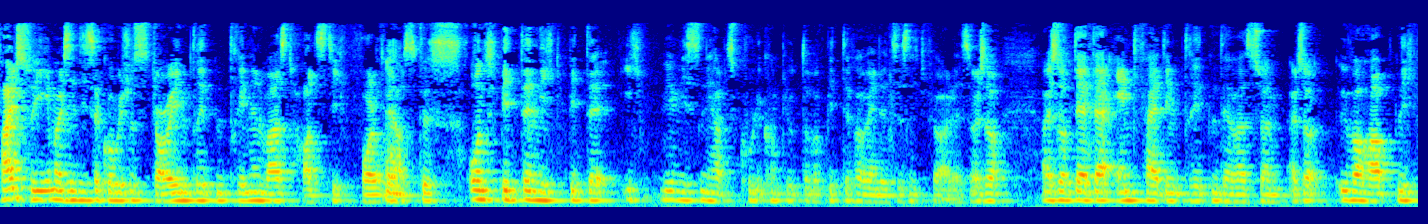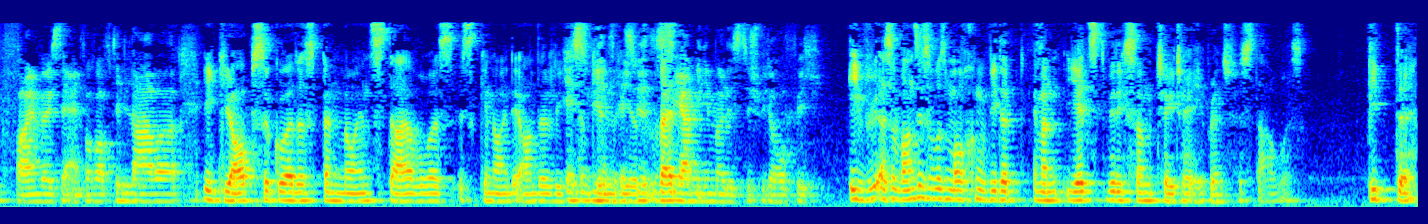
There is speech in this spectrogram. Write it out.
Falls du jemals in dieser komischen Story im dritten drinnen warst, haut es dich voll raus. Ja, Und bitte nicht, bitte, ich, wir wissen, ihr habt coole Computer, aber bitte verwendet es nicht für alles. Also, also der, der Endfight im dritten, der war schon, also überhaupt nicht gefallen, weil sie einfach auf den Lava. Ich glaube sogar, dass beim neuen Star Wars es genau in die andere Richtung es wird, gehen wird. Es wird sehr minimalistisch wieder, hoffe ich ich will, also wenn sie sowas machen, wieder, ich meine, jetzt würde ich sagen J.J. Abrams für Star Wars. Bitte.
